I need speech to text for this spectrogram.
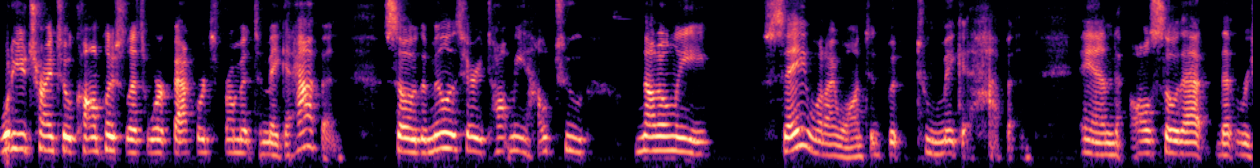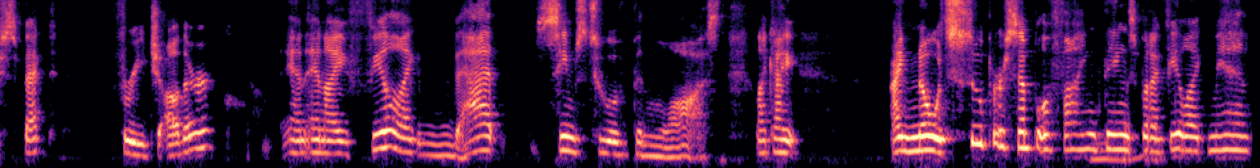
What are you trying to accomplish? Let's work backwards from it to make it happen. So the military taught me how to not only say what I wanted, but to make it happen. And also that that respect for each other. And and I feel like that seems to have been lost. Like I I know it's super simplifying mm-hmm. things, but I feel like, man,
